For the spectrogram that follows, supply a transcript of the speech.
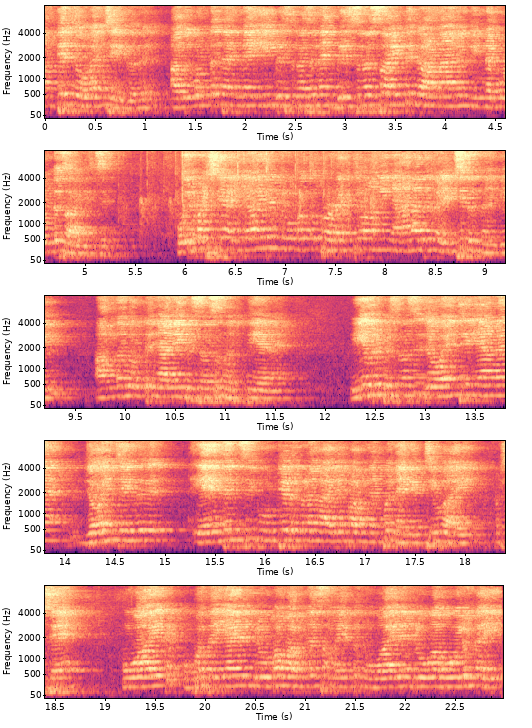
ആദ്യം ജോയിൻ ചെയ്തത്. അതുകൊണ്ട് തന്നെ ഈ ബിസിനസ്സിനെ ബിസിനസ്സായിട്ട് കാണാനും എന്നെ കൊണ്ട് സാധിച്ചു. ഒരു പക്ഷേ അയ്യായിരം രൂപക്ക് പ്രൊഡക്റ്റ് വാങ്ങി ഞാനത് കഴിച്ചിരുന്നെങ്കിൽ അന്ന് തൊട്ട് ഞാൻ ഈ ബിസിനസ് നിർത്തിയേനെ. ഈ ഒരു ബിസിനസ് ജോയിൻ ചെയ്യാന് ജോയിൻ ചെയ്ത് ഏജൻസി കൂട്ടിയെടുക്കുന്ന കാര്യം പറഞ്ഞപ്പോൾ നെഗറ്റീവ് ആയി. പക്ഷേ മൂവായിരം മുപ്പത്തയ്യായിരം രൂപ പറഞ്ഞ സമയത്ത് മൂവായിരം രൂപ പോലും കയ്യിൽ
